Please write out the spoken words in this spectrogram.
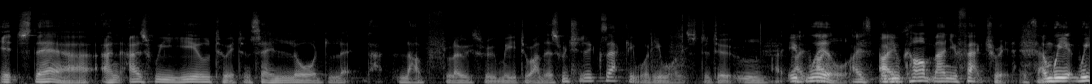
it's there. And as we yield to it and say, Lord, let that love flow through me to others, which is exactly what he wants to do. Mm. It I- I- will, I- but you can't manufacture it. Exactly. And we, we,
